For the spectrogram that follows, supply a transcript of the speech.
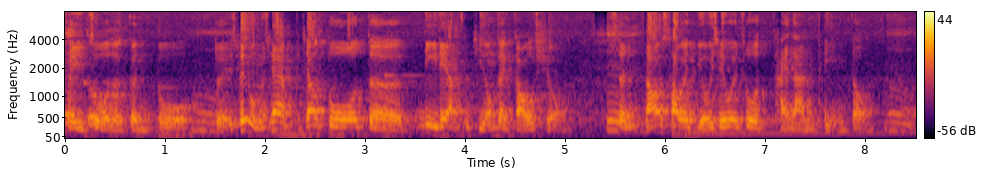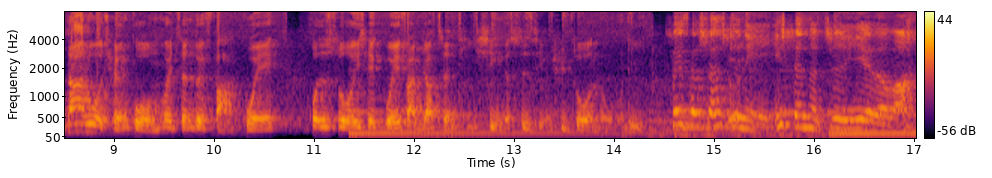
可以做的更多。对，所以我们现在比较多的力量是集中在高雄，是，然后稍微有一些会做台南屏东。嗯，那如果全国，我们会针对法规。或者说一些规范比较整体性的事情去做努力。所以这算是你一生的志业了吗？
